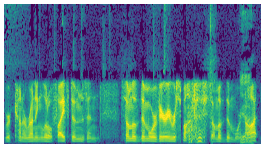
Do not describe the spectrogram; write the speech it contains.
were kind of running little fiefdoms, and some of them were very responsive, some of them were yeah. not.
